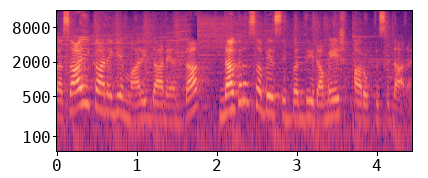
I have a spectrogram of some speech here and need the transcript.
ಕಸಾಯಿಖಾನೆಗೆ ಮಾರಿದ್ದಾನೆ ಅಂತ ನಗರಸಭೆ ಸಿಬ್ಬಂದಿ ರಮೇಶ್ ಆರೋಪಿಸಿದ್ದಾರೆ.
